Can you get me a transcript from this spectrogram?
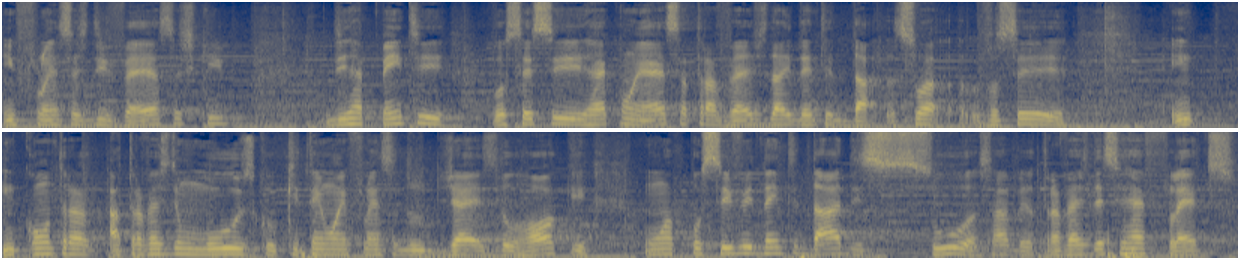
influências diversas que de repente você se reconhece através da identidade sua você encontra através de um músico que tem uma influência do jazz, do rock, uma possível identidade sua, sabe, através desse reflexo.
